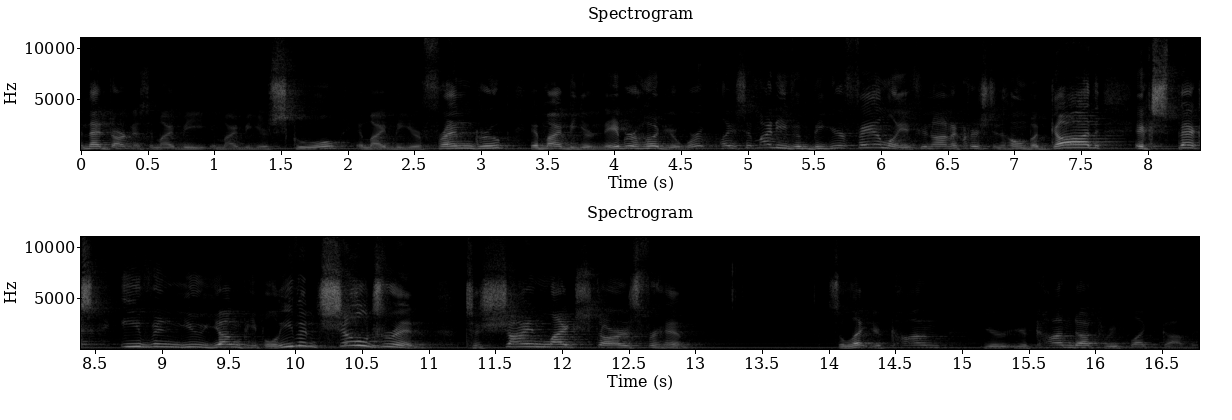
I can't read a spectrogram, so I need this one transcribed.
And that darkness, it might be, it might be your school, it might be your friend group, it might be your neighborhood, your workplace, it might even be your family if you're not in a Christian home. But God expects even you young people, even children, to shine like stars for Him. So let your con your, your conduct reflect godliness.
